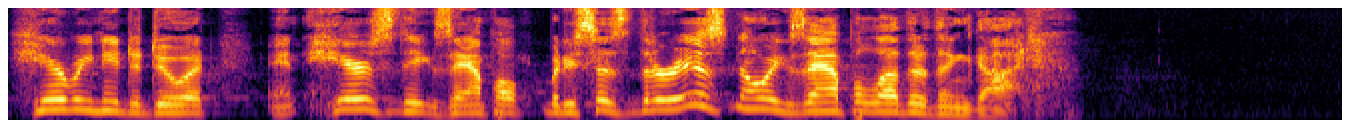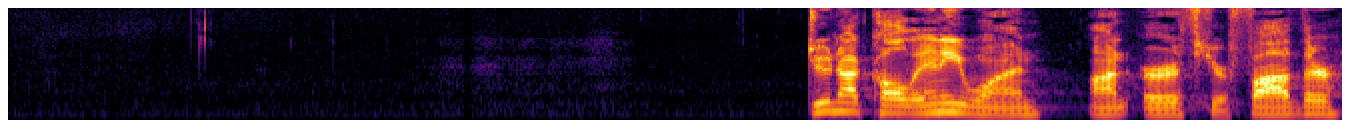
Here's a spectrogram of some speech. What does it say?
here we need to do it, and here's the example. But he says there is no example other than God. Do not call anyone on earth your father,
